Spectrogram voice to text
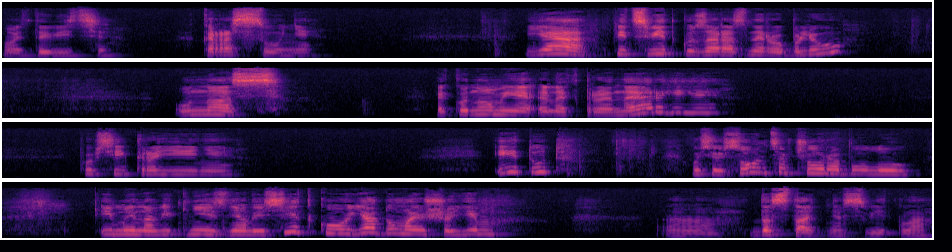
Ось дивіться, красуні. Я підсвітку зараз не роблю. У нас економія електроенергії по всій країні. І тут ось ось сонце вчора було. І ми на вікні зняли сітку. Я думаю, що їм е, достатньо світла.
